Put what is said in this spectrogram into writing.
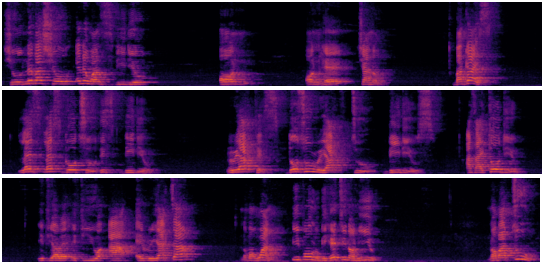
she will never show anyone's video on, on her channel. But guys, let's let's go to this video. Reactors, those who react to videos, as I told you, if you are a, if you are a reactor Number one, people will be hating on you. Number two,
